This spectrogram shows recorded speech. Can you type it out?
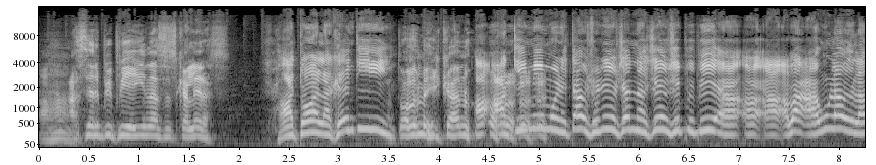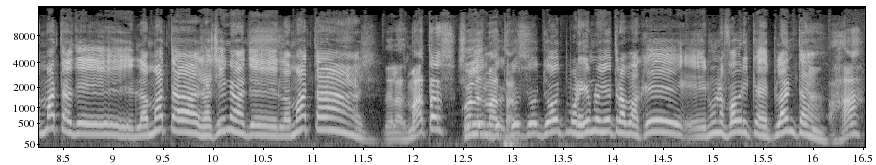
hacer pipí ahí en las escaleras? A toda la gente. A todos los mexicanos. A- aquí mismo en Estados Unidos se haciendo sí, pipí a, a- a- a un lado de las matas, de las matas, asesinas, de las matas. ¿De las matas? ¿Cuáles matas? Yo, yo, por ejemplo, yo trabajé en una fábrica de planta. Ajá.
